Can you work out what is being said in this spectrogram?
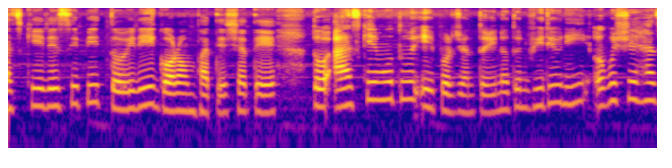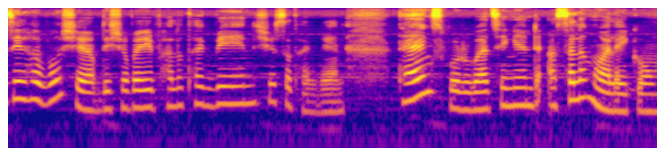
আজকের রেসিপি তৈরি গরম ভাতের সাথে। তো আজকের মতো এই পর্যন্তই। নতুন ভিডিও নিয়ে অবশ্যই হাজির হব। সে আপনি সবাই ভালো থাকবেন, সুস্থ থাকবেন। থ্যাংকস ফর ওয়াচিং অ্যান্ড আসসালামু আলাইকুম।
